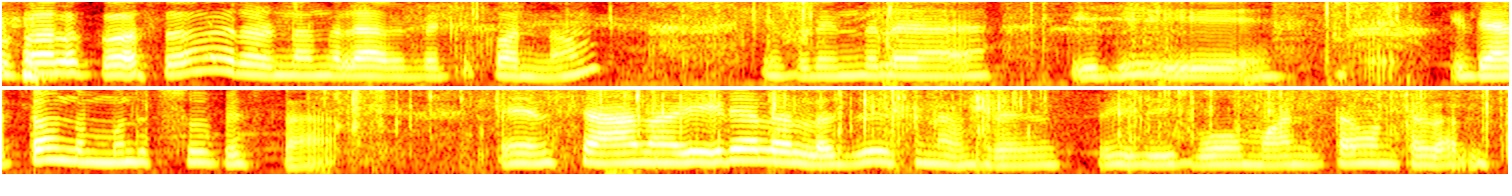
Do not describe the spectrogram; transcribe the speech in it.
రూపాయల కోసం రెండు వందల యాభై పెట్టి కొన్నాం. ఇప్పుడు ఇందులో ఇది ఇది ఎట్ట ఉందో ముందు చూపిస్తా. నేను చాలా వీడియోలలో చూసినాం ఫ్రెండ్స్ ఇది బోమంట ఉంటుంది అంట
